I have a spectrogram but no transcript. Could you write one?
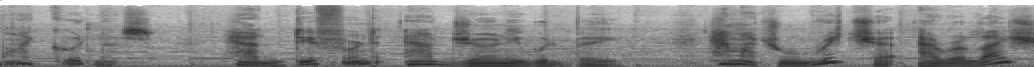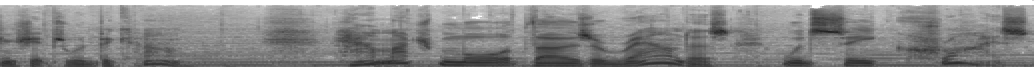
my goodness, how different our journey would be, how much richer our relationships would become, how much more those around us would see Christ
